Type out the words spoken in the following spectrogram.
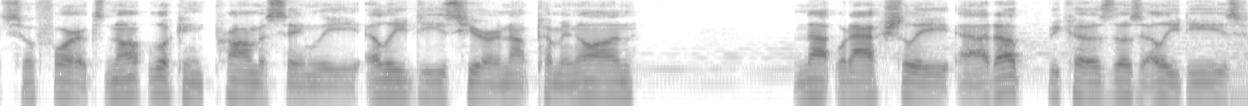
So far, it's not looking promising. The LEDs here are not coming on. And that would actually add up because those LEDs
